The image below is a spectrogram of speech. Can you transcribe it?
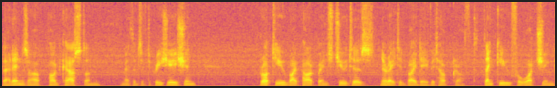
That ends our podcast on methods of depreciation, brought to you by Parkbench Tutors, narrated by David Hopcroft. Thank you for watching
